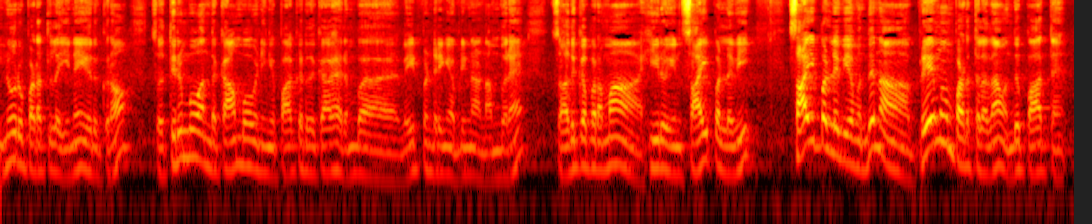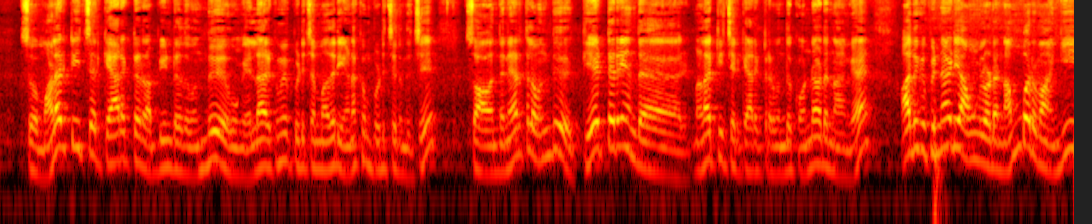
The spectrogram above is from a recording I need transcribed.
இன்னொரு படத்தில் இணைய இருக்கிறோம். ஸோ திரும்பவும் அந்த காம்போவை நீங்கள் பார்க்குறதுக்காக ரொம்ப வெயிட் பண்ணுறீங்க அப்படின்னு நான் நம்புகிறேன் ஸோ அதுக்கப்புறமா ஹீரோயின் சாய் பல்லவி. சாய் பல்லவியை வந்து நான் பிரேமம் படத்தில் தான் வந்து பார்த்தேன். ஸோ மலர் டீச்சர் கேரக்டர் அப்படின்றது வந்து உங்கள் எல்லாருக்குமே பிடிச்ச மாதிரி எனக்கும் பிடிச்சிருந்துச்சு. ஸோ அந்த நேரத்தில் வந்து தியேட்டரே அந்த மலர் டீச்சர் கேரக்டர் வந்து கொண்டாடினாங்க. அதுக்கு பின்னாடி அவங்களோட நம்பர் வாங்கி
